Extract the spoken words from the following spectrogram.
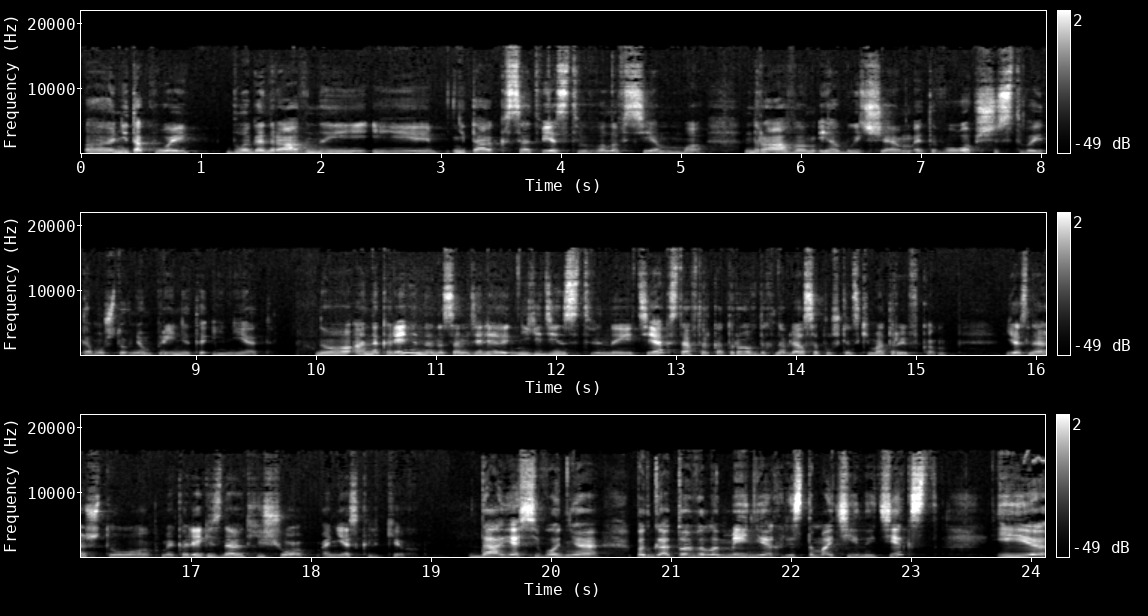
э, не такой благонравный и не так соответствовала всем нравам и обычаям этого общества и тому, что в нем принято и нет. Но Анна Каренина на самом деле не единственный текст, автор которого вдохновлялся пушкинским отрывком. Я знаю, что мои коллеги знают еще о нескольких. Да, я сегодня подготовила менее хрестоматийный текст, и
